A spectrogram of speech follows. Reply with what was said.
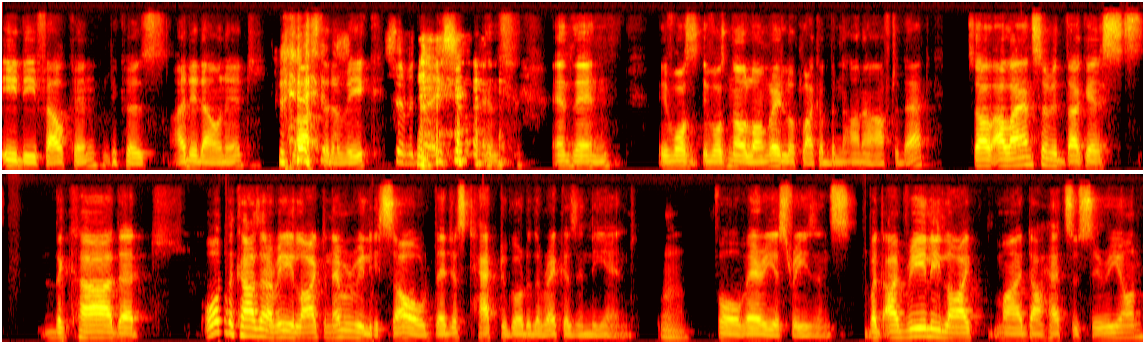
ED Falcon because I did own it. Lasted a week, Seven days. and, and then it was it was no longer. It looked like a banana after that. So I'll, I'll answer with I guess the car that all the cars that I really liked and never really sold. They just had to go to the wreckers in the end Mm. for various reasons. But I really like my Daihatsu Sirion.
